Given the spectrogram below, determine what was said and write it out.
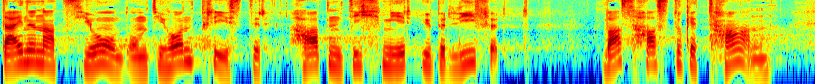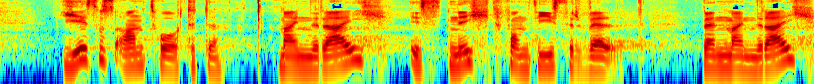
Deine Nation und die Hohenpriester haben dich mir überliefert. Was hast du getan? Jesus antwortete, mein Reich ist nicht von dieser Welt. Wenn mein Reich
